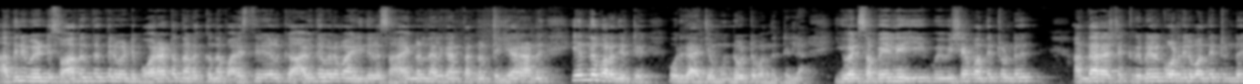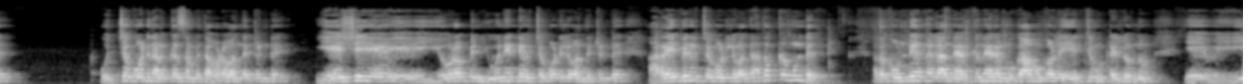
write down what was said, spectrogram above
അതിനുവേണ്ടി സ്വാതന്ത്ര്യത്തിന് വേണ്ടി പോരാട്ടം നടക്കുന്ന പലസ്തീനികൾക്ക് ആയുധപരമായ രീതിയിലുള്ള സഹായങ്ങൾ നൽകാൻ തങ്ങൾ തയ്യാറാണ് എന്ന് പറഞ്ഞിട്ട് ഒരു രാജ്യം മുന്നോട്ട് വന്നിട്ടില്ല. യു എൻ സഭയിൽ ഈ വിഷയം വന്നിട്ടുണ്ട്. അന്താരാഷ്ട്ര ക്രിമിനൽ കോടതിയിൽ വന്നിട്ടുണ്ട്. ഉച്ചകോടി നടക്കുന്ന സമയത്ത് അവിടെ വന്നിട്ടുണ്ട്. ഏഷ്യ യൂറോപ്യൻ യൂണിയന്റെ ഉച്ചകോടിയിൽ വന്നിട്ടുണ്ട്. അറേബ്യൻ ഉച്ചകോടിയിൽ വന്ന് അതൊക്കെ ഉണ്ട്. അതൊക്കെ ഉണ്ട് എന്നല്ല നേർക്ക് നേരെ മുഖാമുഖമുള്ള ഏറ്റുമുട്ടലിലൊന്നും ഈ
